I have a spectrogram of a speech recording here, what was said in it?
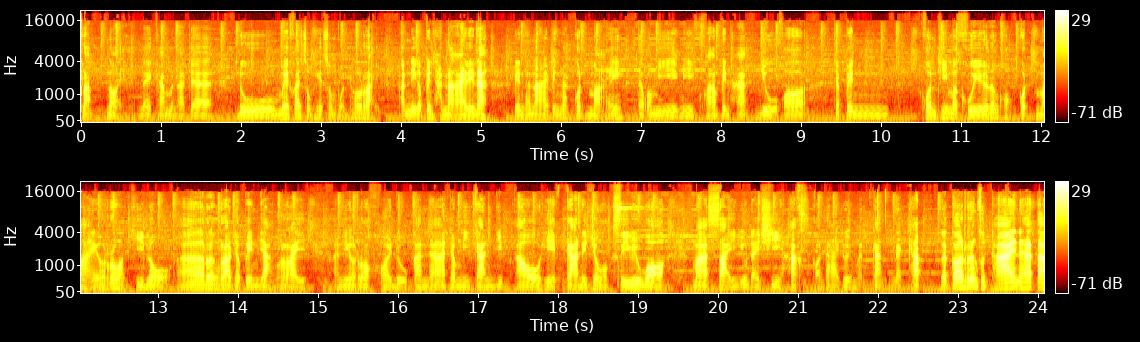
ปรับหน่อยนะครับ มันอาจจะดูไม่ค่อยสมเหตุสมผลเท่าไหร่ อันนี้ก็เป็นทนายเลยนะ เป็นทนายเป็นนักกฎหมาย แต่ว่ามีมีความเป็นฮักอยู่ก็จะเป็นคนที่มาคุยเรื่องของกฎหมายระหว่างฮีโร่เรื่องราวจะเป็นอย่างไร อันนี้รอคอยดูกันนะ อาจจะมีการหยิบเอาเหตุการณ์ในช่วงของ Civil War มาใส่อยู่ในชีฮักก็ได้ด้วยเหมือนกันนะครับ แล้วก็เรื่องสุดท้ายนะฮะ ตา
